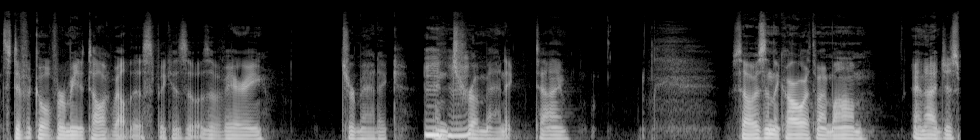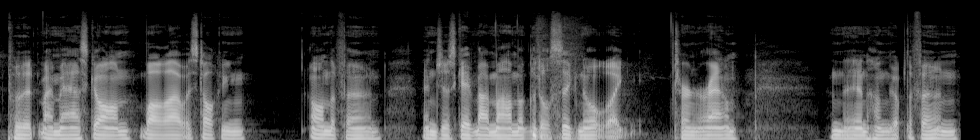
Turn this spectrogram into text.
it's difficult for me to talk about this because it was a very dramatic and Mhm. traumatic time. So I was in the car with my mom and I just put my mask on while I was talking on the phone and just gave my mom a little signal like turn around and then hung up the phone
